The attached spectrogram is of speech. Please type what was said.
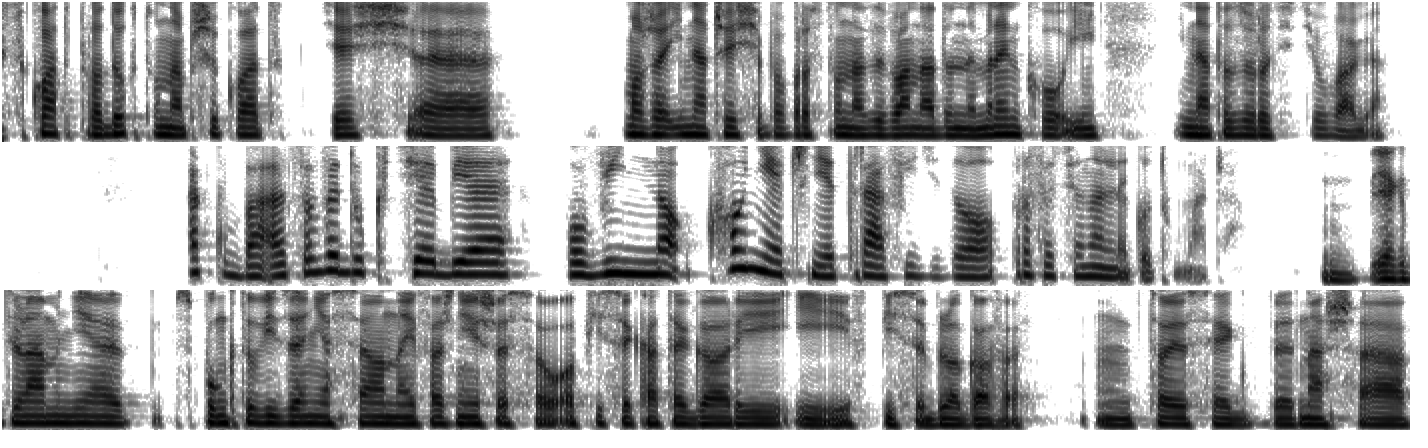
skład produktu na przykład gdzieś może inaczej się po prostu nazywa na danym rynku i, i na to zwrócić uwagę. A Kuba, a co według ciebie powinno koniecznie trafić do profesjonalnego tłumacza? Jak dla mnie, z punktu widzenia SEO, najważniejsze są opisy kategorii i wpisy blogowe. Mm, To jest jakby nasza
